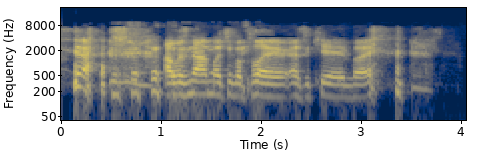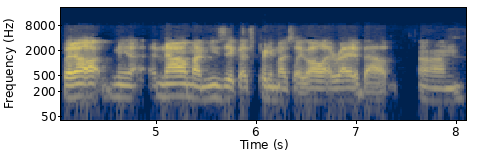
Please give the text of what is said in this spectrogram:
I was not much of a player as a kid, but but I, I mean now my music that's pretty much like all I write about. Um,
